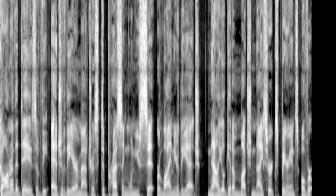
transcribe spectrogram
Gone are the days of the edge of the air mattress depressing when you sit or lie near the edge. Now you'll get a much nicer experience over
